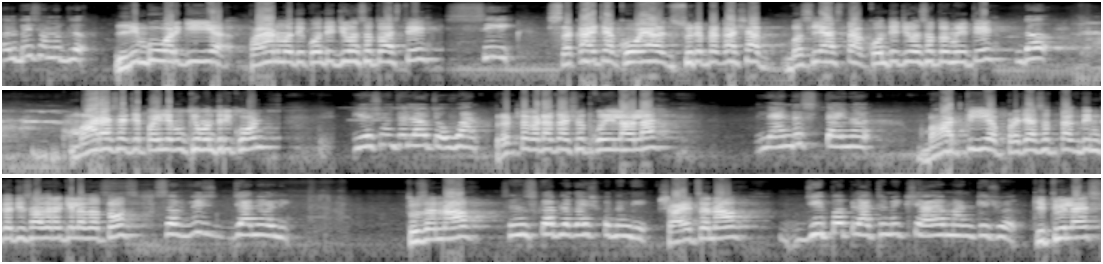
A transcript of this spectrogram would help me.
अरबी समुद्र. लिंबू वर्गीय फळांमध्ये कोणते जीवनसत्व असते? सी. सकाळच्या कोवळ्या सूर्यप्रकाशात बसले असता कोणते जीवनसत्व मिळते? ड महाराष्ट्राचे पहिले मुख्यमंत्री कोण? यशवंतराव चव्हाण. रक्तगटाचा शोध कोणी लावला? लँडस्टायनर भारतीय प्रजासत्ताक दिन कधी साजरा केला जातो? सव्वीस जानेवारी. तुझं नाव? संस्कार प्रकाश पतंगे. शाळेचं नाव? जीप प्राथमिक शाळा मानकेश्वर. कितवीला आहेस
